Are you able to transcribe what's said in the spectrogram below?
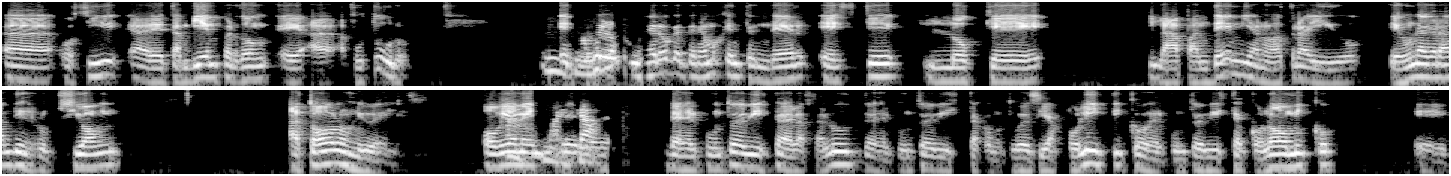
Ah, o sí, eh, también, perdón, eh, a, futuro. Entonces, lo primero que tenemos que entender es que lo que la pandemia nos ha traído es una gran disrupción a todos los niveles. Obviamente, oh desde, el punto de vista de la salud, desde el punto de vista, como tú decías, político, desde el punto de vista económico, eh,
